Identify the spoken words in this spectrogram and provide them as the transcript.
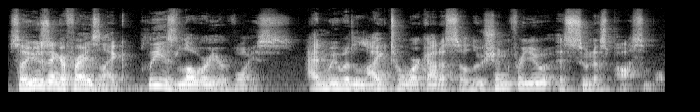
So using a phrase like, please lower your voice And we would like to work out a solution for you as soon as possible.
